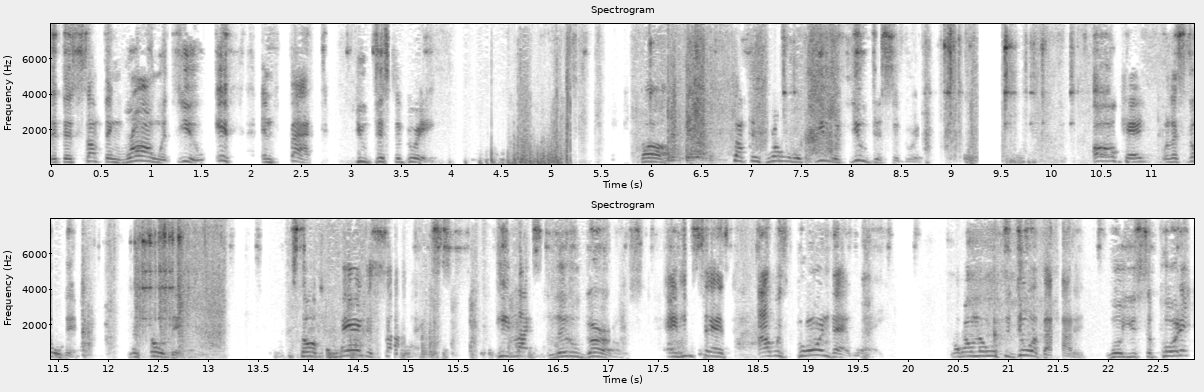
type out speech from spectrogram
that there's something wrong with you if, in fact, you disagree. Oh, something's wrong with you if you disagree. Oh, okay. Well, let's go there. Let's go there. So if a man decides he likes little girls and he says, I was born that way, I don't know what to do about it. Will you support it?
